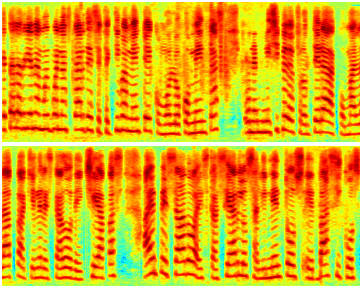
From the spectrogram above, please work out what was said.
¿Qué tal, Adriana? Muy buenas tardes. Efectivamente, como lo comentas, en el municipio de frontera Comalapa, aquí en el estado de Chiapas, ha empezado a escasear los alimentos eh, básicos,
